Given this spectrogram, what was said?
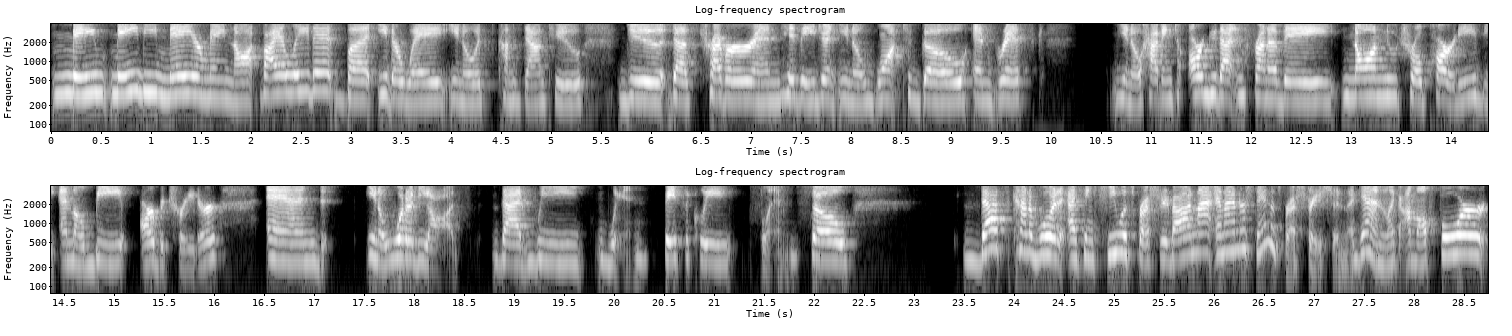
may maybe may or may not violate it but either way you know it comes down to do does trevor and his agent you know want to go and risk you know having to argue that in front of a non-neutral party the mlb arbitrator and you know, what are the odds that we win? Basically, slim. So that's kind of what I think he was frustrated about. And I, and I understand his frustration. Again, like I'm all for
